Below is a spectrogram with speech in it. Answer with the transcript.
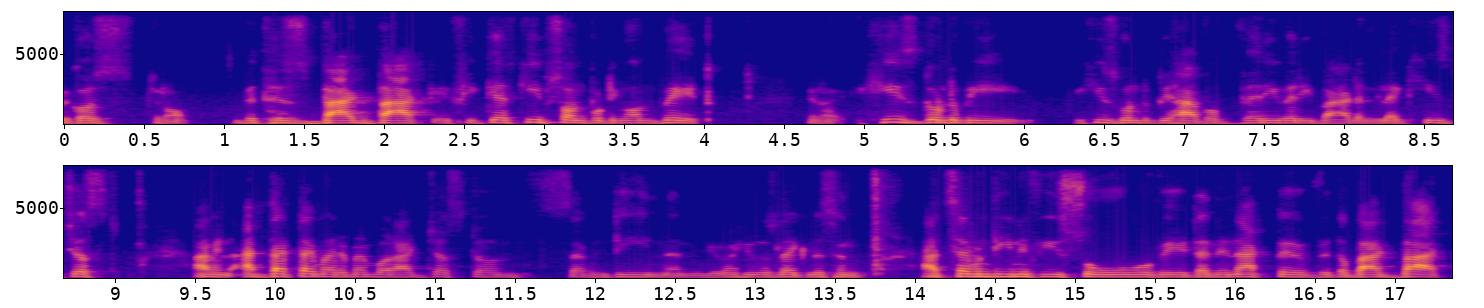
because you know with his bad back if he keeps on putting on weight you know he's going to be he's going to be have a very very bad and like he's just I mean, at that time, I remember I'd just turned 17, and you know, he was like, "Listen, at 17, if he's so overweight and inactive with a bad back,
